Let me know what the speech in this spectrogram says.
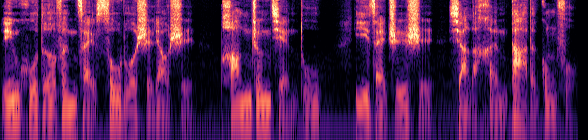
林胡德芬在搜罗史料时。旁征简读，意在指使下了很大的功夫。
